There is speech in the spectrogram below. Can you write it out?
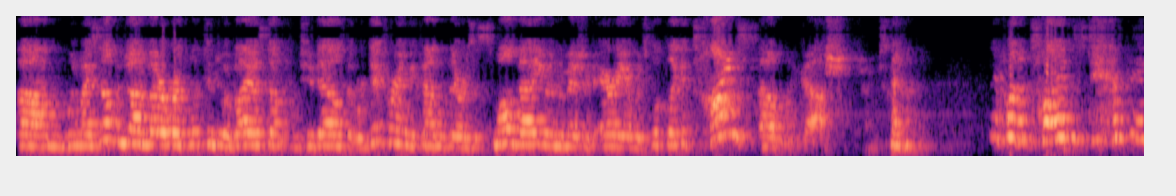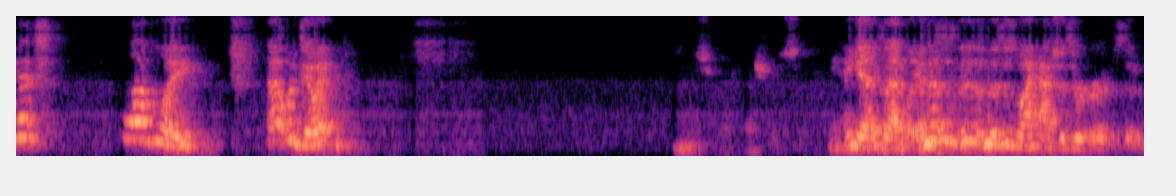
Um, when myself and John Butterworth looked into a BIOS dump from two Dells that were differing, we found that there was a small value in the measured area which looked like a time, oh my gosh. they put a timestamp in it. Lovely. That would do it. Yeah, exactly. And this is this, this is why hashes are, are sort of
